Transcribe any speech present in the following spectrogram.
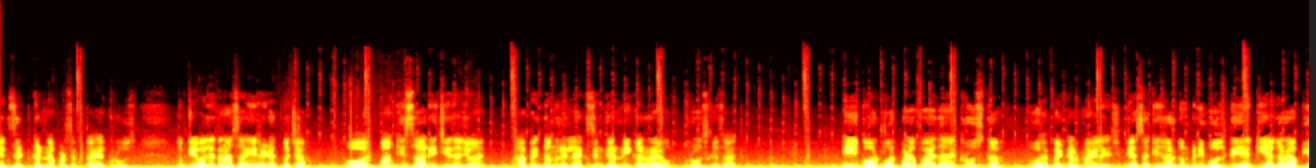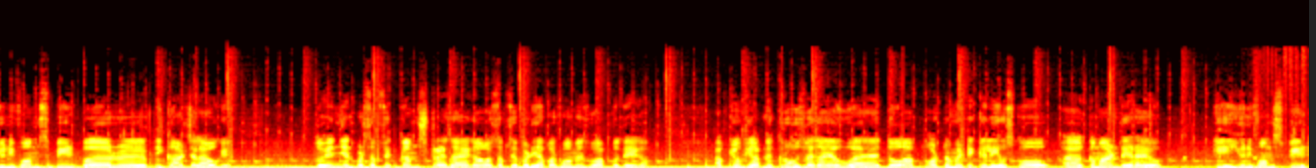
एग्जिट करना पड़ सकता है क्रूज तो केवल इतना सा ही हेडक बचा, और बाकी सारी चीज़ें जो है, आप एकदम रिलैक्सिंग जर्नी कर रहे हो क्रूज के साथ। एक और बहुत बड़ा फ़ायदा है क्रूज का, वो है बेटर माइलेज जैसा कि हर कंपनी बोलती है कि अगर आप यूनिफॉर्म स्पीड पर अपनी कार चलाओगे तो इंजन पर सबसे कम स्ट्रेस आएगा और सबसे बढ़िया परफॉर्मेंस वो आपको देगा। अब क्योंकि आपने क्रूज लगाया हुआ है तो आप ऑटोमेटिकली उसको कमांड दे रहे हो कि uniform speed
